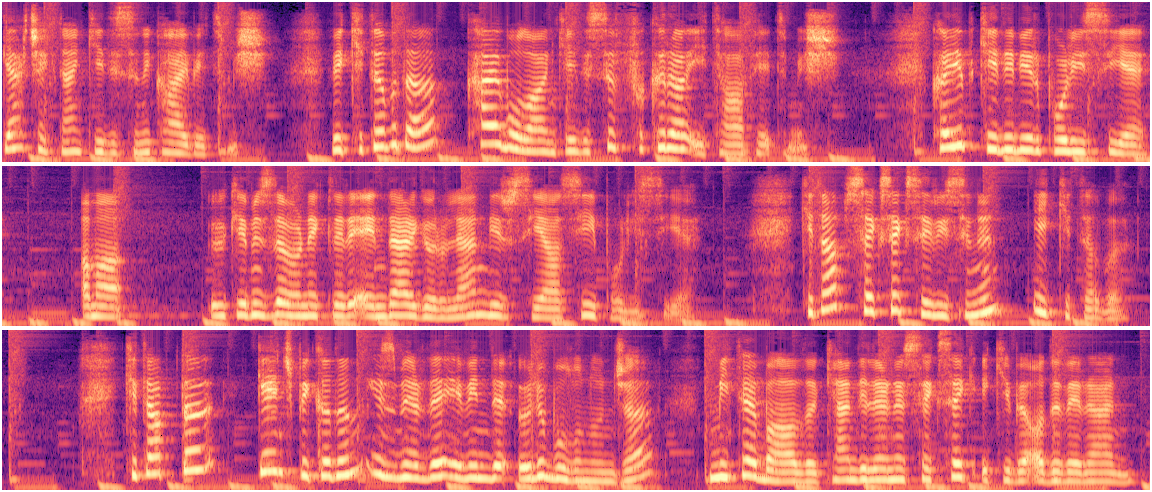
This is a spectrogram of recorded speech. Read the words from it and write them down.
gerçekten kedisini kaybetmiş. Ve kitabı da kaybolan kedisi Fıkır'a ithaf etmiş. Kayıp kedi bir polisiye ama ülkemizde örnekleri ender görülen bir siyasi polisiye. Kitap Seksek serisinin ilk kitabı. Kitapta genç bir kadın İzmir'de evinde ölü bulununca MIT'e bağlı kendilerine Seksek ekibi adı veren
